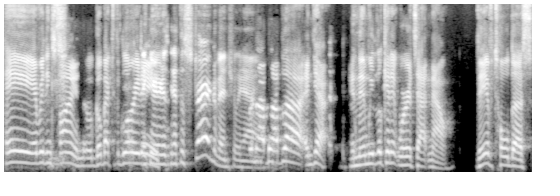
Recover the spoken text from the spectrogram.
Hey, everything's fine. We'll go back to the glory Jake days. Arrieta's gonna have to start eventually now. Blah blah blah. And yeah, and then we look at it where it's at now. They have told us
